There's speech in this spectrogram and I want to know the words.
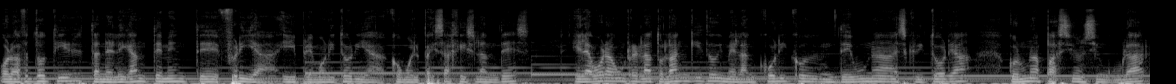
Olafdottir, tan elegantemente fría y premonitoria como el paisaje islandés, elabora un relato lánguido y melancólico de una escritora con una pasión singular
